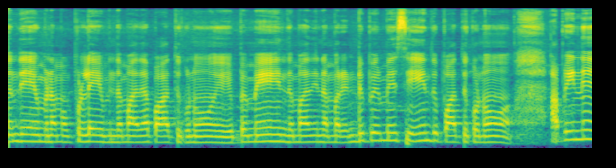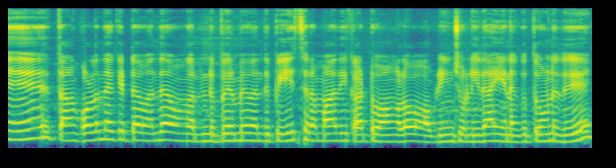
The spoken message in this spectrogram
வந்து நம்ம பிள்ளைய இந்த மாதிரி தான் பார்த்துக்கணும். எப்பவுமே இந்த மாதிரி நம்ம ரெண்டு பேருமே சேர்ந்து பார்த்துக்கணும் அப்படின்னு தான் குழந்தைகிட்ட வந்து அவங்க ரெண்டு பேருமே வந்து பேசுகிற மாதிரி காட்டுவாங்களோ அப்படின்னு சொல்லி தான் எனக்கு தோணுது.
